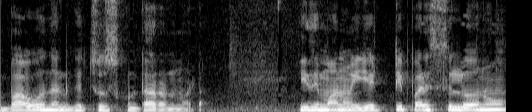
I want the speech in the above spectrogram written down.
భగవంతునికి చూసుకుంటారనమాట ఇది మనం ఎట్టి పరిస్థితుల్లోనూ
